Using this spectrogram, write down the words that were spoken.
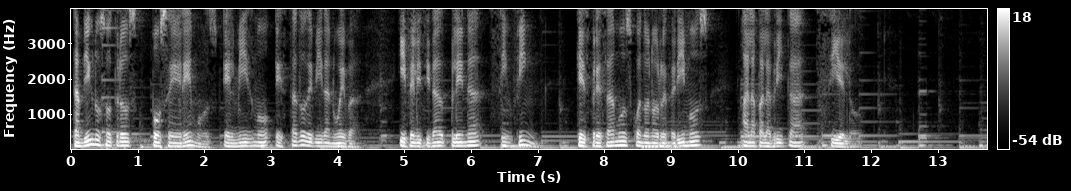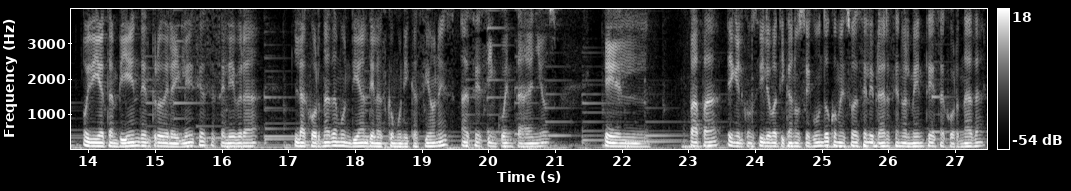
también nosotros poseeremos el mismo estado de vida nueva y felicidad plena sin fin que expresamos cuando nos referimos a la palabrita cielo. Hoy día también dentro de la iglesia se celebra la Jornada Mundial de las Comunicaciones. Hace 50 años el Papa en el Concilio Vaticano II comenzó a celebrarse anualmente esta jornada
